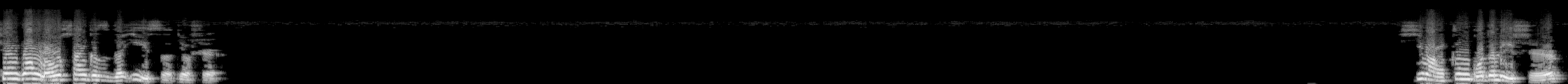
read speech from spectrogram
天光楼三个字的意思就是：希望中国的历史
